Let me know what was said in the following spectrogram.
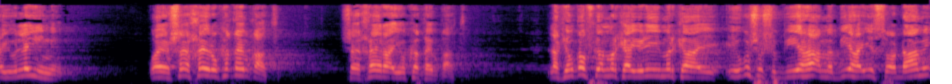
ayuu la yimi. Waayo shay khayru ka qayb qaata. Shay khayra ayuu ka qayb qaata. Laakiin qofkan markaa yidhi markaa iigu shushu biyaha ama biyaha ii soo dhaami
